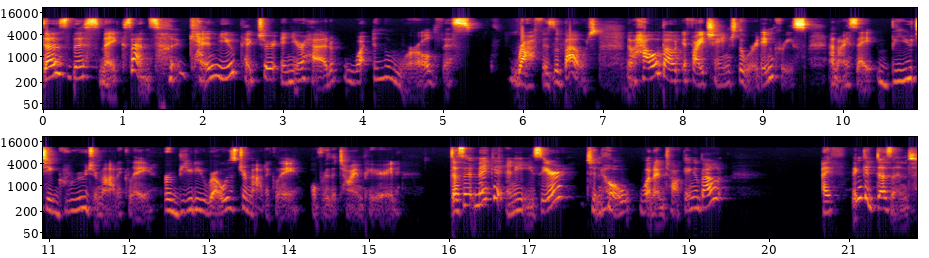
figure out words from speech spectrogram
does this make sense? Can you picture in your head what in the world this graph is about? Now, how about if I change the word increase and I say beauty grew dramatically or beauty rose dramatically over the time period? Does it make it any easier to know what I'm talking about? I think it doesn't.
